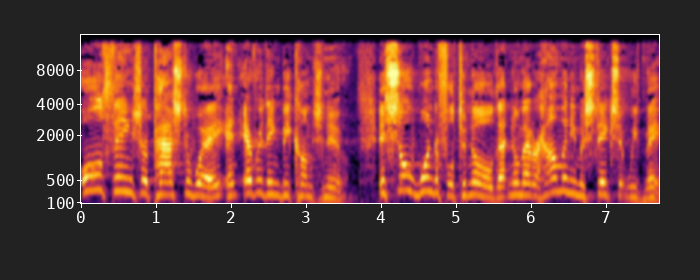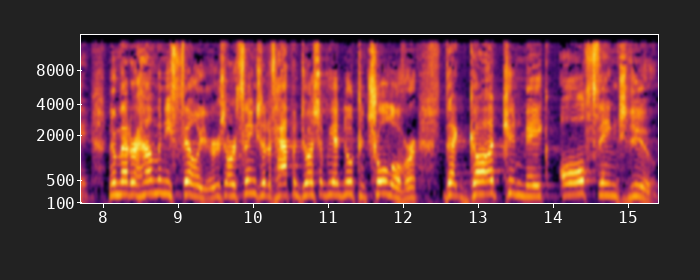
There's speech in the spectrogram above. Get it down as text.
All things are passed away and everything becomes new." It's so wonderful to know that no matter how many mistakes that we've made, no matter how many failures or things that have happened to us that we had no control over, that God can make all things new.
